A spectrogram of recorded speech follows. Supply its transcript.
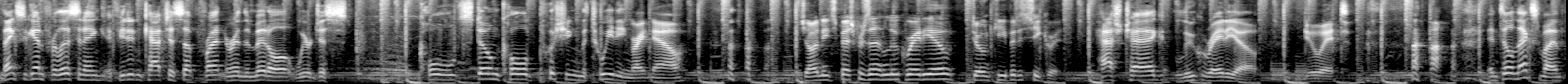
Thanks again for listening. If you didn't catch us up front or in the middle, we're just cold, stone cold pushing the tweeting right now. Jondi & Spesh Present Loöq Radio. Don't keep it a secret. Hashtag Loöq Radio. Do it. Until next month.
